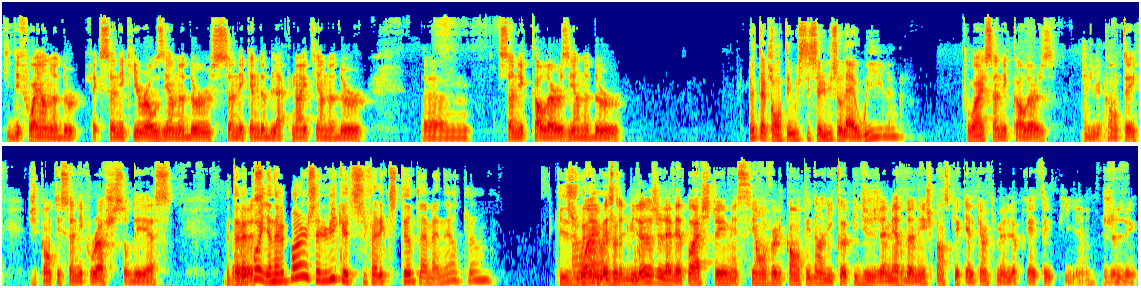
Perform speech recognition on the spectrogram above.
Puis des fois, il y en a deux. Fait que Sonic Heroes, il y en a deux. Sonic and the Black Knight, il y en a deux. Euh, Sonic Colors, il y en a deux. Là, t'as compté aussi celui sur la Wii, là? Ouais, Sonic Colors, je l'ai compté. J'ai compté Sonic Rush sur DS. Mais t'avais Euh, pas, il y en avait pas un, celui que tu fallait que tu tiltes la manette, là? Qui se jouait Ouais, comme mais celui-là, je l'avais pas acheté, mais si on veut le compter dans les copies que j'ai jamais redonnées, je pense qu'il y a quelqu'un qui me l'a prêté, puis euh, je l'ai.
